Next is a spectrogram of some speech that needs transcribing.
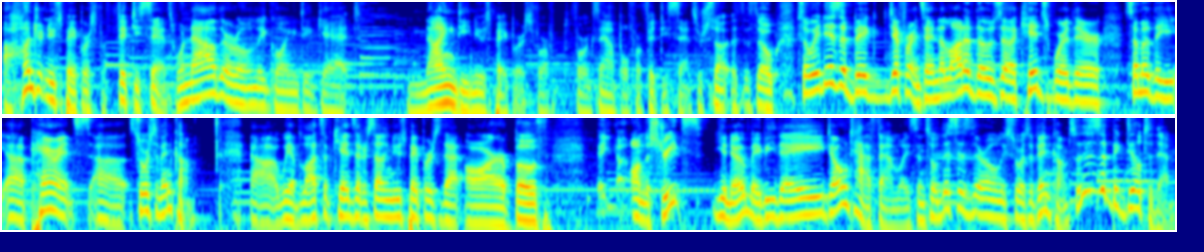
100 newspapers for 50 cents. Well, now they're only going to get 90 newspapers for for example for 50 cents or so so so it is a big difference. And a lot of those uh, kids were their some of the uh, parents uh, source of income. Uh, we have lots of kids that are selling newspapers that are both on the streets, you know, maybe they don't have families, and so this is their only source of income. So this is a big deal to them.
